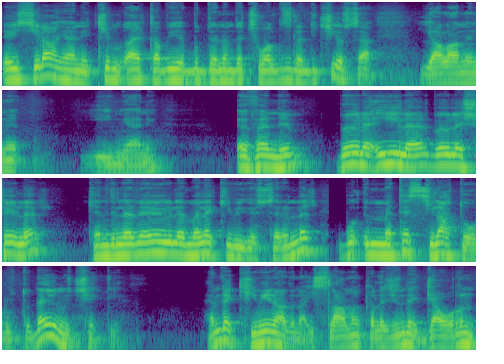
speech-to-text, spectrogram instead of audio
Değil silah yani kim ayakkabıyı bu dönemde çuvaldızla dikiyorsa yalanını yiyeyim yani. Efendim böyle iyiler, böyle şeyler kendilerini öyle melek gibi gösterenler bu ümmete silah doğrulttu değil mi çektiği? Hem de kimin adına? İslam'ın kılıcını değil, gavurun,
